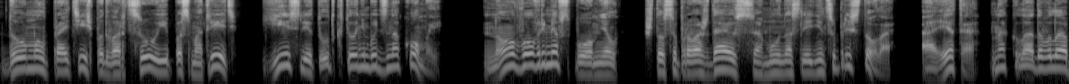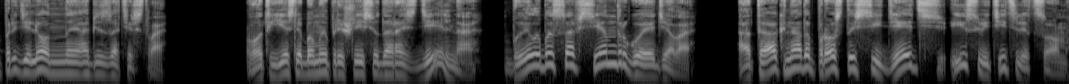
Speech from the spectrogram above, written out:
Думал пройтись по дворцу и посмотреть, есть ли тут кто-нибудь знакомый. Но вовремя вспомнил, что сопровождаю саму наследницу престола, а это накладывало определенные обязательства. Вот если бы мы пришли сюда раздельно, было бы совсем другое дело. А так надо просто сидеть и светить лицом.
